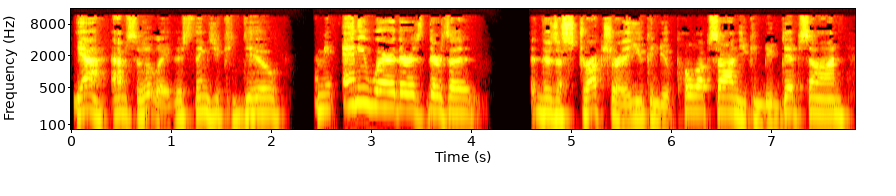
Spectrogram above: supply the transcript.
Yeah, absolutely. There's things you can do. I mean, anywhere there's there's a there's a structure that you can do pull-ups on, you can do dips on,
